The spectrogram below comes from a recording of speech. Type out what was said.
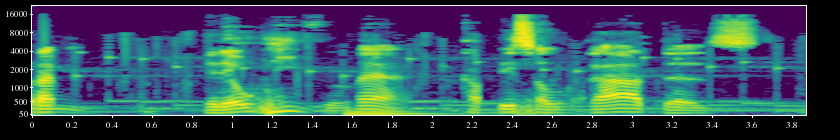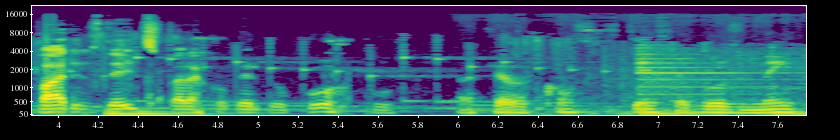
pra mim. Ele é horrível, né? Cabeça alongadas, vários dentes para comer meu corpo. Aquela consistência gosmenta,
